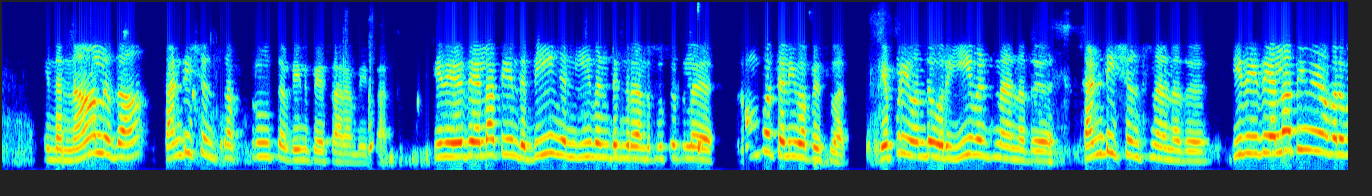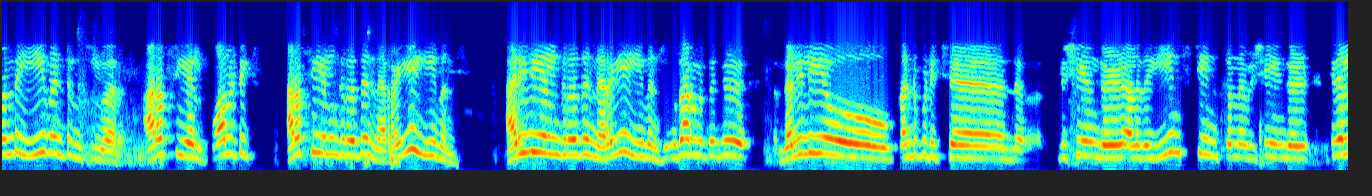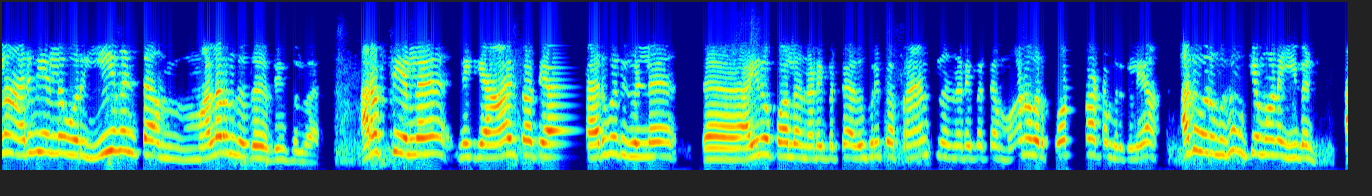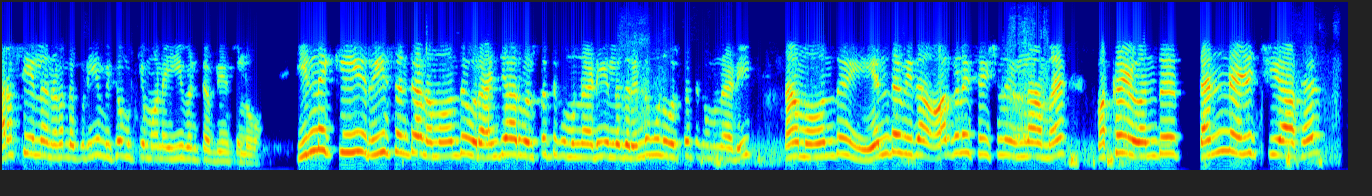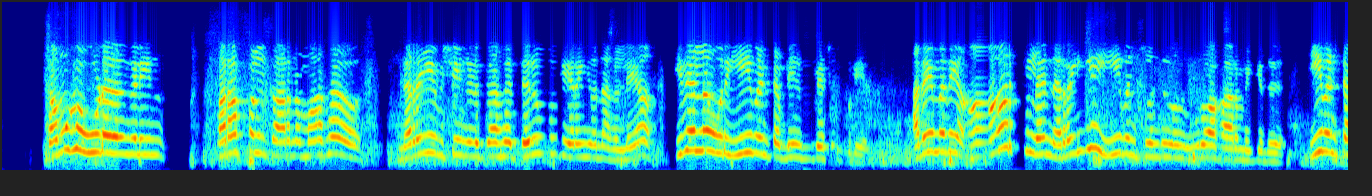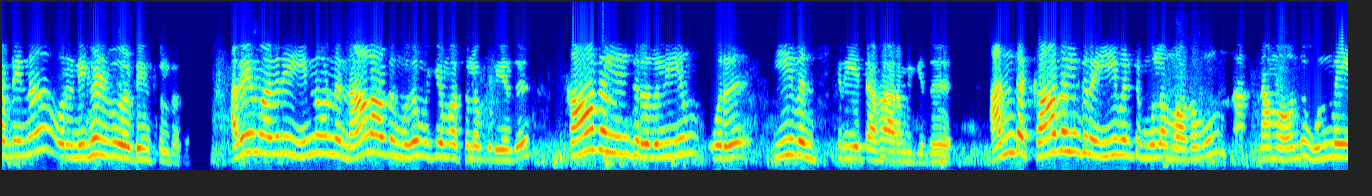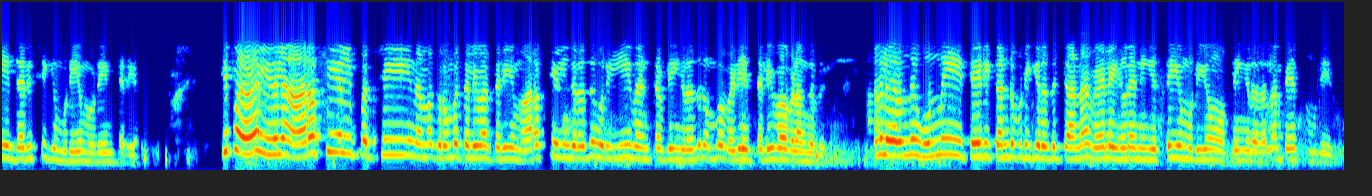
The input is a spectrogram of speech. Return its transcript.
இந்த நாலு தான் கண்டிஷன்ஸ் ஆஃப் ட்ரூத் அப்படின்னு பேச ஆரம்பிப்பார். இது இது எல்லாத்தையும் இந்த பீயிங் அண்ட் ஈவெண்ட்ங்கிற அந்த புத்தகத்துல ரொம்ப தெளிவா பேசுவார். எப்படி வந்து ஒரு ஈவெண்ட்னா என்னது? கண்டிஷன்ஸ்னா என்னது? இது இது எல்லாத்தையுமே அவர் வந்து ஈவெண்ட்னு சொல்லுவார். அரசியல் பாலிடிக்ஸ் அரசியல்ங்கிறது நிறைய ஈவெண்ட்ஸ் அறிவியல்ங்கிறது நிறைய ஈவெண்ட்ஸ் உதாரணத்துக்கு கலிலியோ கண்டுபிடிச்ச விஷயங்கள் அல்லது ஈன்ஸ்டீன் சொன்ன விஷயங்கள் இதெல்லாம் அறிவியல்ல ஒரு ஈவெண்டா மலர்ந்தது அப்படின்னு சொல்லுவார். அரசியல்ல இன்னைக்கு ஆயிரத்தி தொள்ளாயிரத்தி அறுபதுகள்ல அஹ், ஐரோப்பால நடைபெற்ற அது குறிப்பா பிரான்ஸ்ல நடைபெற்ற மாணவர் போராட்டம் இருக்கு இல்லையா? அது ஒரு மிக முக்கியமான ஈவெண்ட் அரசியல்ல நடந்தக்கூடிய மிக முக்கியமான ஈவெண்ட் அப்படின்னு சொல்லுவோம். இன்னைக்கு ரீசெண்டா நம்ம வந்து ஒரு அஞ்சாறு வருஷத்துக்கு முன்னாடி அல்லது ரெண்டு மூணு வருஷத்துக்கு முன்னாடி நாம வந்து எந்தவித ஆர்கனைசேஷனும் இல்லாம மக்கள் வந்து தன்னெழுச்சியாக சமூக ஊடகங்களின் பரப்பல் காரணமாக நிறைய விஷயங்களுக்காக தெருவுக்கு இறங்கி வந்தாங்க இல்லையா? இதெல்லாம் ஒரு ஈவெண்ட் அப்படின்னு பேசக்கூடியது. அதே மாதிரி ஆர்ட்ல நிறைய ஈவெண்ட்ஸ் வந்து உருவாக ஆரம்பிக்குது. ஈவெண்ட் அப்படின்னா ஒரு நிகழ்வு அப்படின்னு சொல்றது. அதே மாதிரி இன்னொன்னு நாலாவது மிக முக்கியமா சொல்லக்கூடியது காதல்ங்கிறதுலயும் ஒரு ஈவெண்ட்ஸ் கிரியேட் ஆக ஆரம்பிக்குது. அந்த காதல்ங்கிற ஈவெண்ட் மூலமாகவும் நம்ம வந்து உண்மையை தரிசிக்க முடியும் அப்படின்னு தெரியும். இப்ப இதுல அரசியல் பற்றி நமக்கு ரொம்ப தெளிவா தெரியும். அரசியல்ங்கிறது ஒரு ஈவெண்ட் அப்படிங்கிறது ரொம்ப வெளியே தெளிவா விளங்குது. அதுல இருந்து உண்மையை தேடி கண்டுபிடிக்கிறதுக்கான வேலைகளை நீங்க செய்ய முடியும் அப்படிங்கறதெல்லாம் பேச முடியுது.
